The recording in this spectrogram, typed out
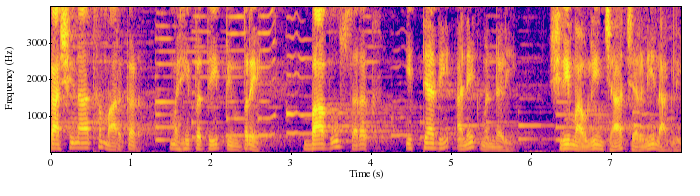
काशीनाथ मारकड महिपती पिंपरे बाबू सरक इत्यादी अनेक मंडळी श्री माऊलींच्या चरणी लागली.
